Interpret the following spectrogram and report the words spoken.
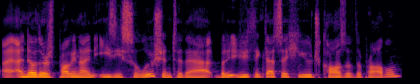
I, I know there's probably not an easy solution to that, but do you think that's a huge cause of the problem?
